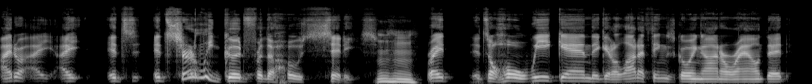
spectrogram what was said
I don't. I. I it's it's certainly good for the host cities, mm-hmm. right? It's a whole weekend. They get a lot of things going on around it.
